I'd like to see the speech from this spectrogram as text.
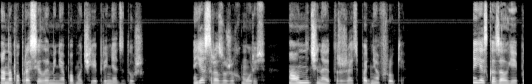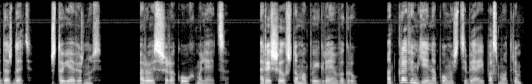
Она попросила меня помочь ей принять душ. Я сразу же хмурюсь, а он начинает ржать, подняв руки. Я сказал ей подождать, что я вернусь. Ройс широко ухмыляется. Решил, что мы поиграем в игру. Отправим ей на помощь тебя и посмотрим,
